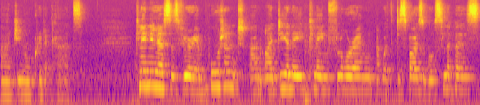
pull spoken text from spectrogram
uh, general credit cards. Cleanliness is very important. Um, ideally, clean flooring with disposable slippers.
